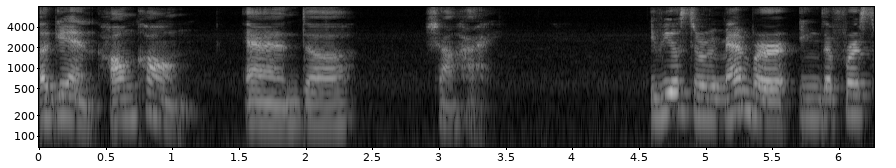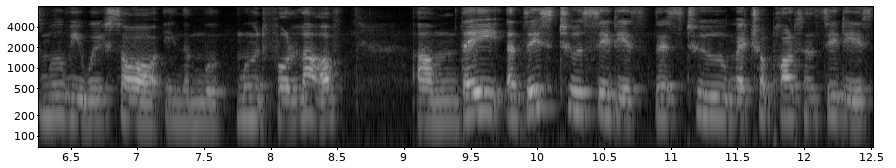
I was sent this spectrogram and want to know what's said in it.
again, Hong Kong and uh, Shanghai. If you still remember, in the first movie we saw in the Mood for Love, um, they uh, these two cities, these two metropolitan cities,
